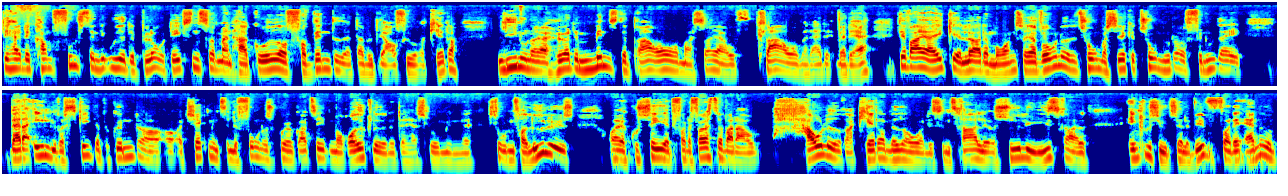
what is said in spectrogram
det her det kom fuldstændig ud af det blå. Det er ikke sådan, at man har gået og forventet, at der vil blive affyret raketter. Lige nu, når jeg hører det mindste brag over mig, så er jeg jo klar over, hvad det er. Hvad det, er. det var jeg ikke øh, lørdag morgen, så jeg vågnede, det tog mig cirka to minutter at finde ud af, hvad der egentlig var sket. Jeg begyndte at, at tjekke min telefon, og så kunne jeg godt se, at den var rødglødende, da jeg slog, min, øh, slog den fra lydløs. Og jeg kunne se, at for det første var der jo havlede raketter ned over det centrale og sydlige Israel, inklusive Tel Aviv. For det andet,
